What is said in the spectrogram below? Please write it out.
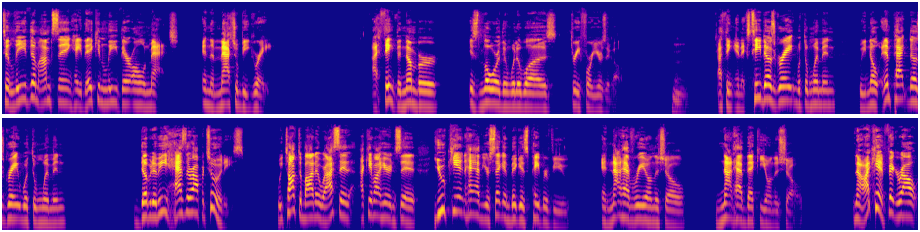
to lead them. I'm saying, hey, they can lead their own match and the match will be great. I think the number is lower than what it was three, four years ago. Hmm. I think NXT does great with the women. We know Impact does great with the women. WWE has their opportunities we talked about it where I said I came out here and said you can't have your second biggest pay per view and not have Rhea on the show, not have Becky on the show. Now I can't figure out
